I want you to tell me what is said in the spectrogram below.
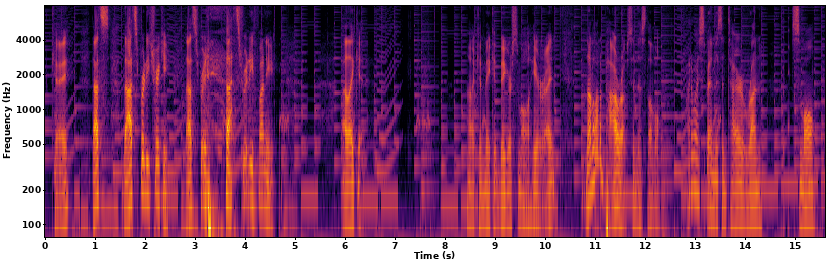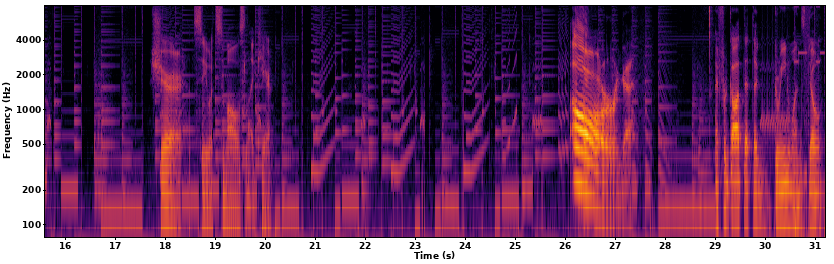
Okay. That's that's pretty tricky. That's pretty that's pretty funny. I like it. I can make it big or small here, right? Not a lot of power-ups in this level. Why do I spend this entire run small? Sure, let's see what small's like here. Org! I forgot that the green ones don't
